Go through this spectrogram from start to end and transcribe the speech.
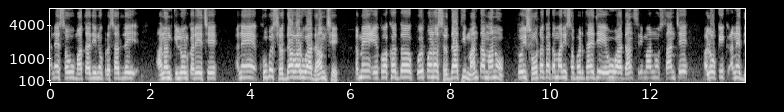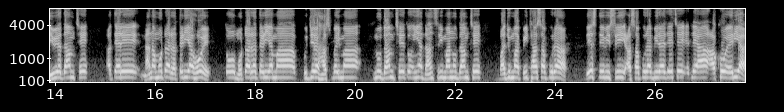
અને સૌ માતાજીનો પ્રસાદ લઈ આનંદ કિલોલ કરે છે અને ખૂબ શ્રદ્ધાવાળું આ ધામ છે. તમે એક વખત કોઈ પણ શ્રદ્ધાથી માનતા માનો તો એ સો ટકા તમારી સફળ થાય છે એવું આ ધાનશ્રીમાનું સ્થાન છે. અલૌકિક અને દિવ્ય ધામ છે. અત્યારે નાના મોટા રતડિયા હોય, તો મોટા રતડિયામાં પૂજ્ય હાસબાઈમાનું ધામ છે, તો અહીંયા ધાનશ્રીમાનું ધામ છે. બાજુમાં પીઠ આશાપુરા દેશદેવી શ્રી આશાપુરા બિરાજે છે. એટલે આ આખો એરિયા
